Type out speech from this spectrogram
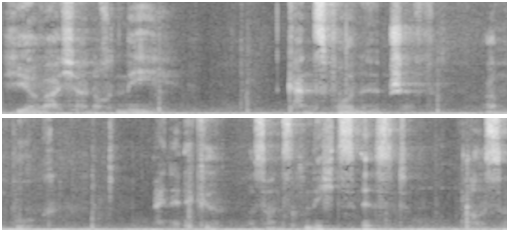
Hier war ich ja noch nie. Ganz vorne im Schiff. Am Bug. Eine Ecke, wo sonst nichts ist. Außer.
